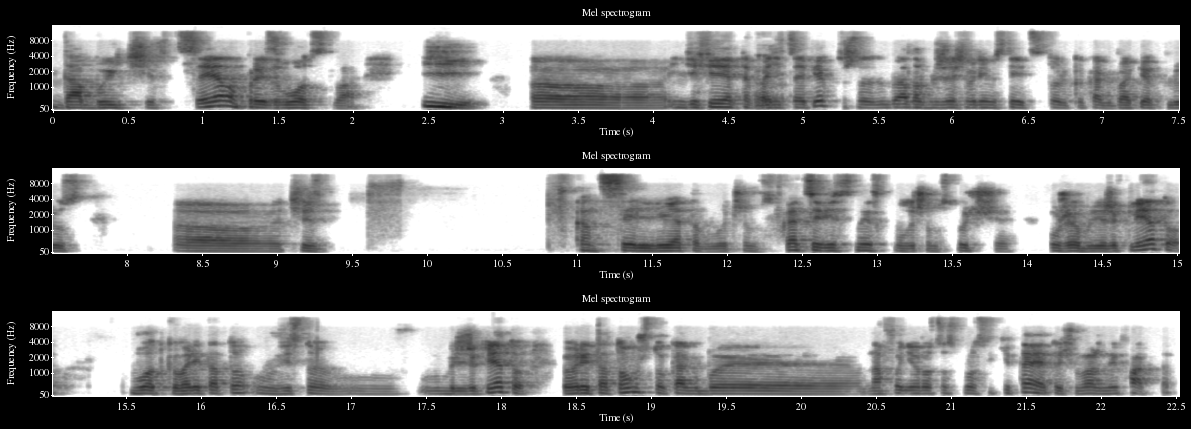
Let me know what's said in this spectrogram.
добычи в целом, производства и э, индифферентная позиция ОПЕК, потому что она в ближайшее время встретится только как бы ОПЕК плюс э, через в конце лета, в лучшем, в конце весны, в лучшем случае, уже ближе к лету, вот, говорит о том, весной, ближе к лету, говорит о том, что как бы на фоне роста спроса Китая это очень важный фактор.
